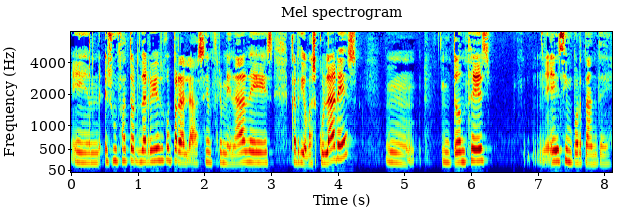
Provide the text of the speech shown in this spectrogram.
em, es un factor de riesgo para las enfermedades cardiovasculares. Mm, entonces es importante.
